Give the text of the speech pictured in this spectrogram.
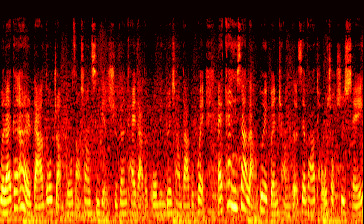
未来跟艾尔达都转播早上七点十分开打的国民对上大都会，来看一下两队本场的先发投手是谁。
